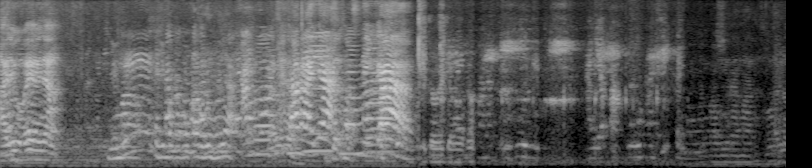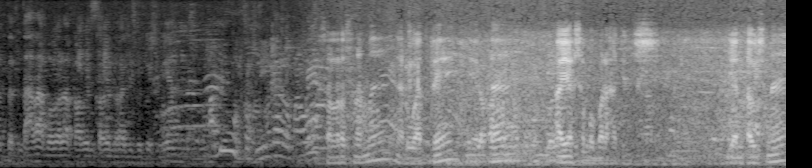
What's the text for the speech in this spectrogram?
Ayo nya Saleres nama ngaruat ayah sababaraha jenis. Diantawisna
